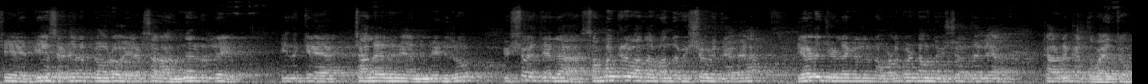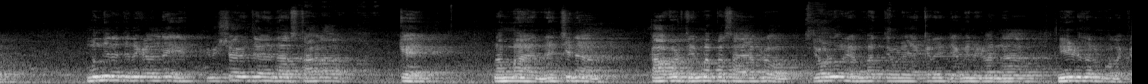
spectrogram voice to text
ಶ್ರೀ ಡಿ ಎಸ್ ಯಡಿಯೂರಪ್ಪನವರು ಎರಡು ಸಾವಿರದ ಹನ್ನೆರಡರಲ್ಲಿ ಇದಕ್ಕೆ ಚಾಲನೆಯನ್ನು ನೀಡಿದರು. ವಿಶ್ವವಿದ್ಯಾಲಯ, ಸಮಗ್ರವಾದ ಒಂದು ವಿಶ್ವವಿದ್ಯಾಲಯ. ಏಳು ಜಿಲ್ಲೆಗಳನ್ನು ಒಳಗೊಂಡ ಒಂದು ವಿಶ್ವವಿದ್ಯಾಲಯ ಕಾರಣಕರ್ತವಾಯಿತು. ಮುಂದಿನ ದಿನಗಳಲ್ಲಿ ವಿಶ್ವವಿದ್ಯಾಲಯದ ಸ್ಥಳಕ್ಕೆ ನಮ್ಮ ನೆಚ್ಚಿನ ಕಾಗೋಡು ತಿಮ್ಮಪ್ಪ ಸಾಹೇಬರು ಏಳ್ನೂರ ಎಂಬತ್ತೇಳು ಎಕರೆ ಜಮೀನುಗಳನ್ನು ನೀಡುವುದರ ಮೂಲಕ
